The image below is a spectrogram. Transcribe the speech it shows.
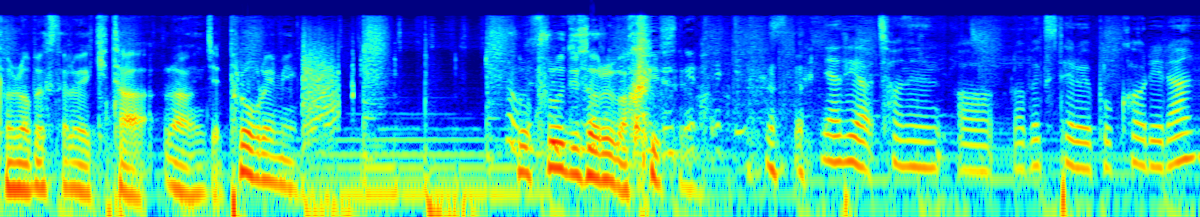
그 Love X Stereo의 기타랑 이제 프로그래밍 프로, 프로듀서를 맡고 있어요. 안녕하세요. 저는 어, Love X Stereo의 보컬이랑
